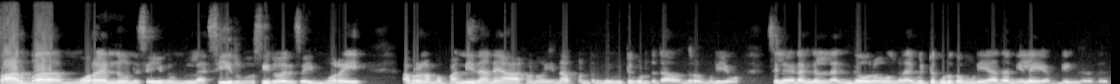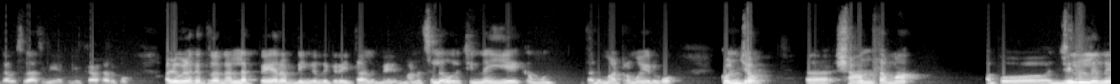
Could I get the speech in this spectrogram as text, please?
சார்பாக முறைன்னு ஒன்று செய்யணும்ல. சீர் சீர்வரிசை முறை. அப்புறம் நம்ம பண்ணி தானே ஆகணும். என்ன பண்ணுறது விட்டு கொடுத்துட்டா வந்துட முடியும். சில இடங்கள்ல கௌரவங்களை விட்டு கொடுக்க முடியாத நிலை அப்படிங்கிறது தனுசு ராசினியர்களுக்காக இருக்கும். அலுவலகத்துல நல்ல பெயர் அப்படிங்கிறது கிடைத்தாலுமே மனசுல ஒரு சின்ன ஏக்கமும் தடுமாற்றமும் இருக்கும். கொஞ்சம் சாந்தமா அப்போ ஜில்லுன்னு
